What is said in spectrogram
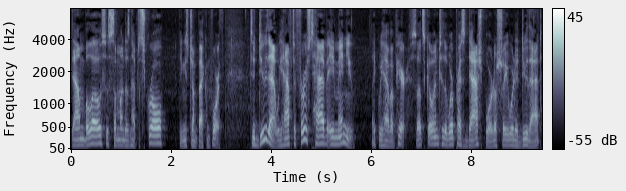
down below so someone doesn't have to scroll, they can just jump back and forth. To do that, we have to first have a menu like we have up here. So let's go into the WordPress dashboard. I'll show you where to do that,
